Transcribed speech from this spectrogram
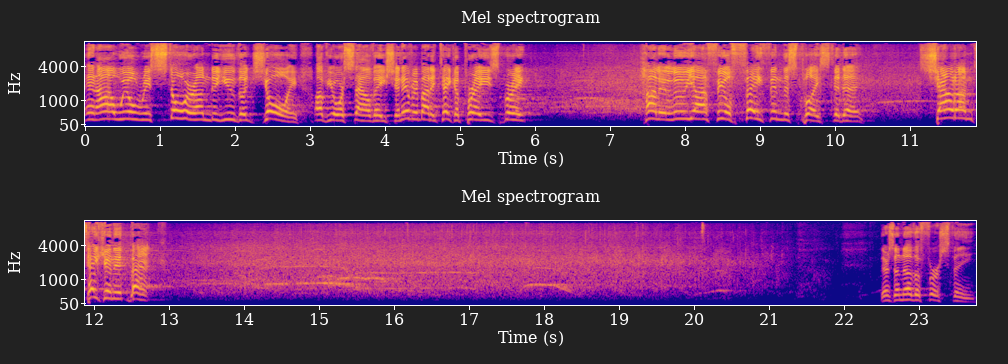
and I will restore unto you the joy of your salvation. Everybody take a praise break. Hallelujah. I feel faith in this place today. Shout, I'm taking it back. There's another first thing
